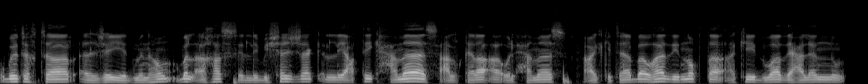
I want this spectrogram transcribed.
وبتختار الجيد منهم بالأخص اللي بيشجعك اللي يعطيك حماس على القراءة والحماس على الكتابة. وهذه النقطة أكيد واضحة لأنه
